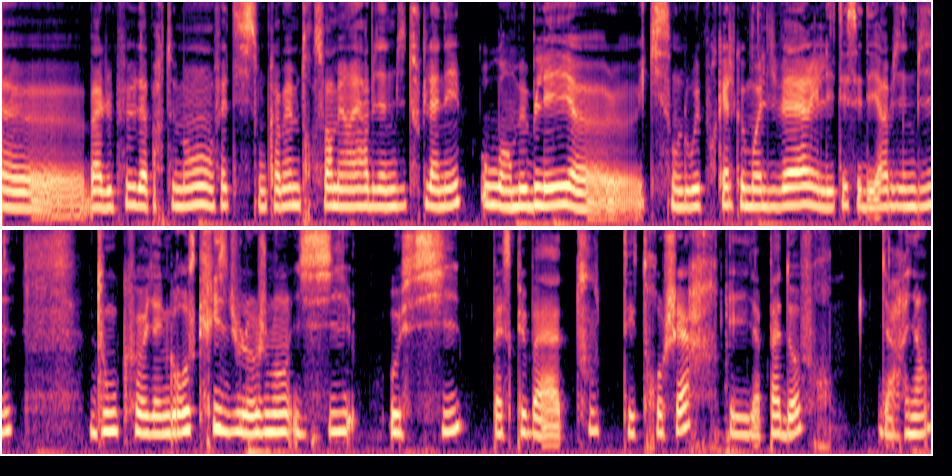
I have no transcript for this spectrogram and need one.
euh, bah, le peu d'appartements, en fait, ils sont quand même transformés en Airbnb toute l'année ou en meublés euh, qui sont loués pour quelques mois l'hiver. Et l'été, c'est des Airbnb. Donc, euh, il y a une grosse crise du logement ici aussi parce que bah tout est trop cher et il n'y a pas d'offre, il n'y a rien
